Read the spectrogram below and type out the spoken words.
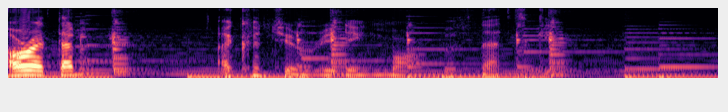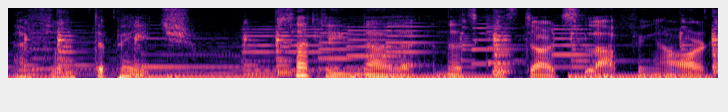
Alright then. I continue reading more with Natsuki. I flip the page. Suddenly Na- Natsuki starts laughing hard.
